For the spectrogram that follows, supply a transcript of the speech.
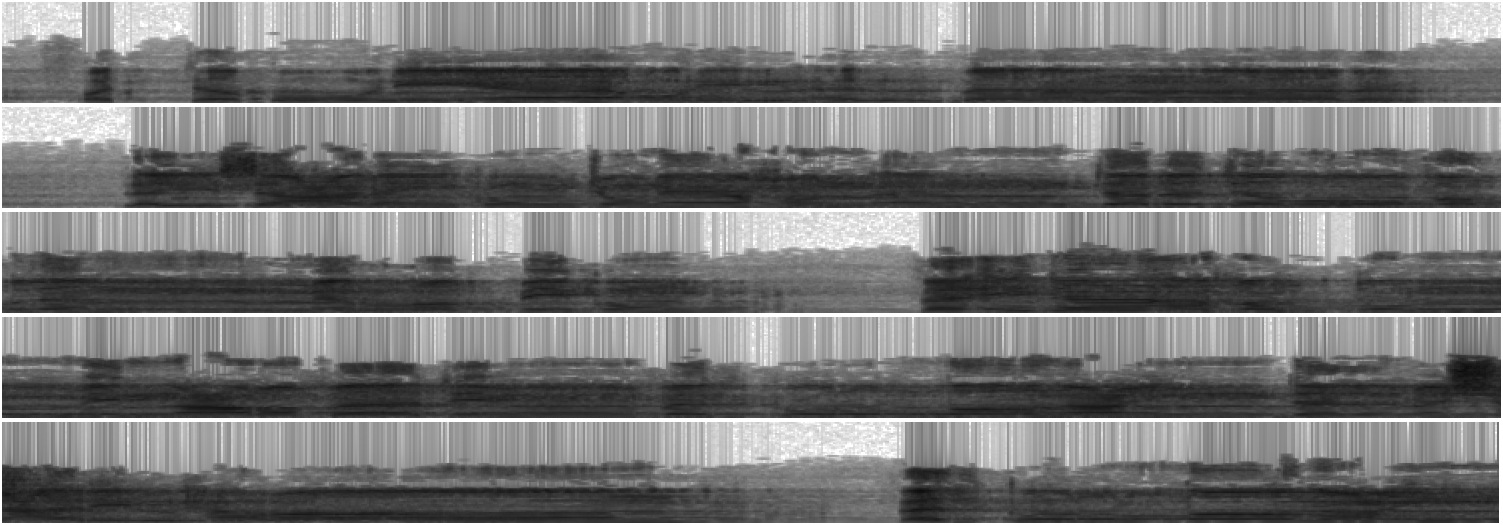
واتقون يا أولي الألباب. ليس عليكم جناح أن تبتغوا فضلا من ربكم. فإذا أخذتم من عرفات فاذكروا الله عند المشعر الحرام. فاذكروا الله عند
